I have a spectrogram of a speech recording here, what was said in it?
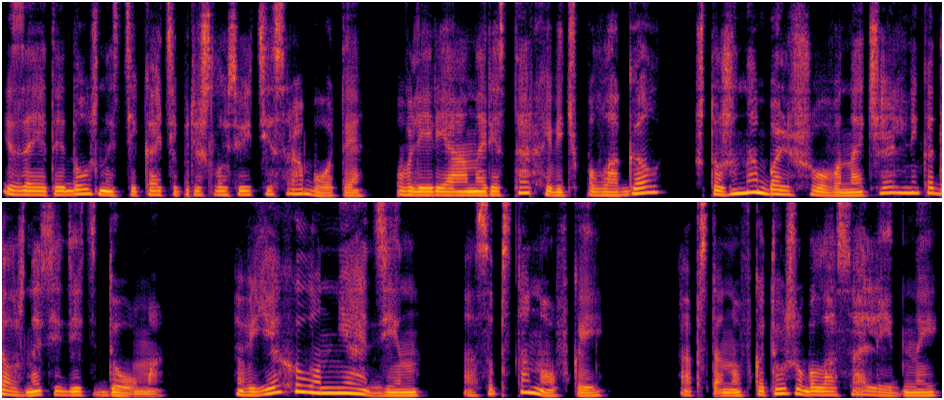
Из-за этой должности Кате пришлось уйти с работы. Валериан Аристархович полагал, что жена большого начальника должна сидеть дома. Въехал он не один, а с обстановкой. Обстановка тоже была солидной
